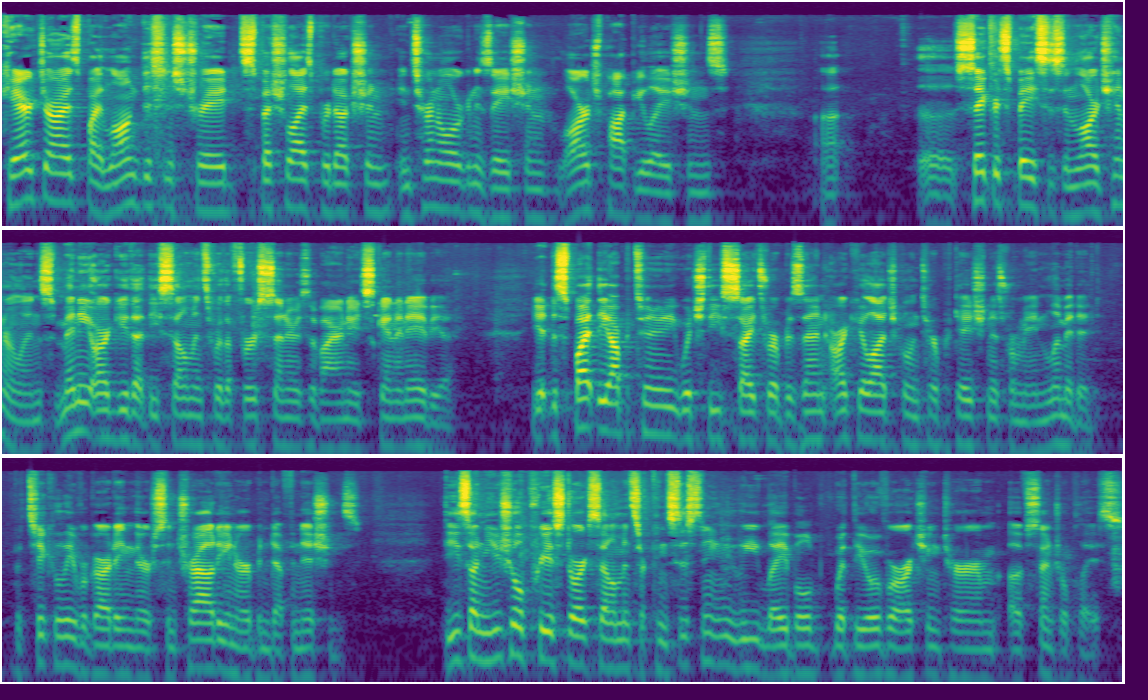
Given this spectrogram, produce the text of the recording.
Characterized by long distance trade, specialized production, internal organization, large populations, uh, uh, sacred spaces, and large hinterlands, many argue that these settlements were the first centers of Iron Age Scandinavia. Yet, despite the opportunity which these sites represent, archaeological interpretation has remained limited, particularly regarding their centrality and urban definitions. These unusual prehistoric settlements are consistently labeled with the overarching term of central place.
